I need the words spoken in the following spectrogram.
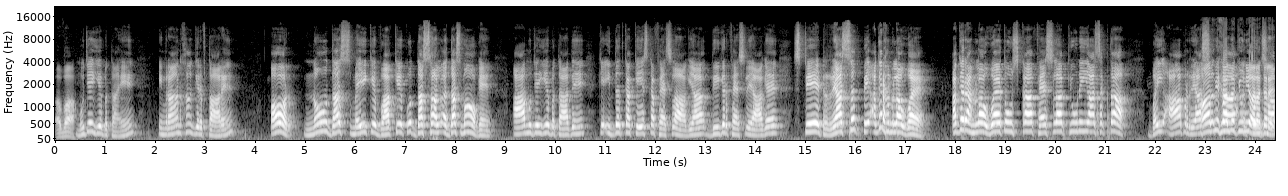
वाह। मुझे ये बताएँ इमरान खान गिरफ़्तार हैं और 9-10 मई के वाक़े को 10 साल 10 माह हो गए हैं। आप मुझे ये बता दें कि इद्दत का केस का फैसला आ गया दीगर फैसले आ गए। स्टेट रियासत पे अगर हमला हुआ है अगर हमला हुआ है तो उसका फैसला क्यों नहीं आ सकता? भाई आप रियासत आपके ख्याल में क्यों नहीं आ रहा? तो चले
